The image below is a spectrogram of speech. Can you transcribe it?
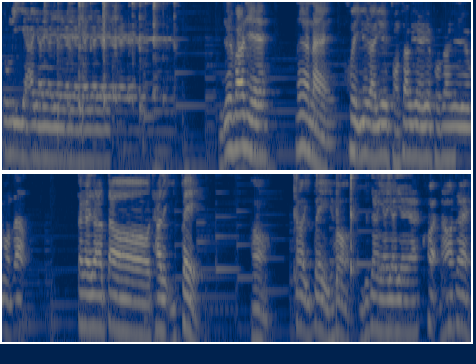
用力压压压压压压压压压压压压压，你就会发现那个奶会越来越膨胀，越来越膨胀，越来越膨胀，大概要到它的一倍，哦，到一倍以后，你就这样压压压压，快，然后再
